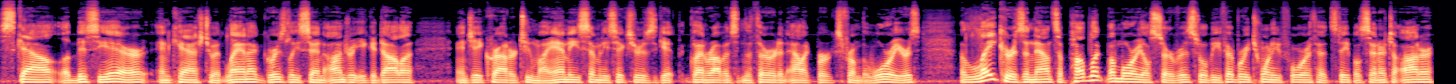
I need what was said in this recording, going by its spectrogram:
Skal Labissiere and cash to Atlanta. Grizzlies send Andre Iguodala and Jae Crowder to Miami. 76ers get Glenn Robinson III and Alec Burks from the Warriors. The Lakers announce a public memorial service will be February 24th at Staples Center to honor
